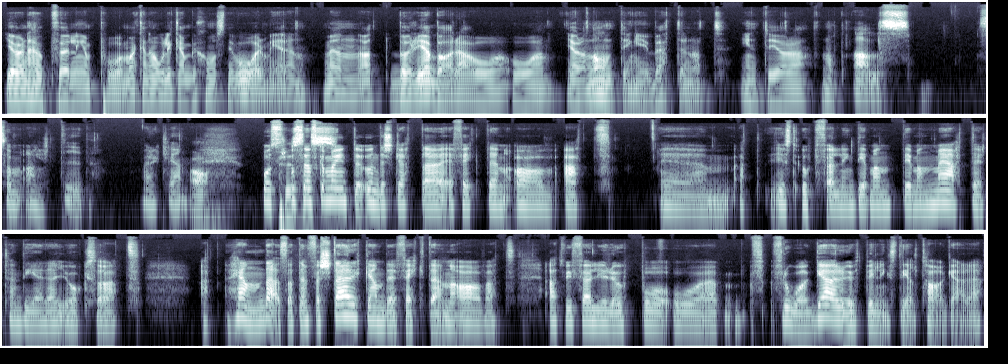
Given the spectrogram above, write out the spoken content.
göra den här uppföljningen på, man kan ha olika ambitionsnivåer med den. Men att börja bara och, och göra någonting är ju bättre än att inte göra något alls. Som alltid, verkligen. Ja, och, och sen ska man ju inte underskatta effekten av att eh, att just uppföljning, det man, det man mäter tenderar ju också att, att hända. Så att den förstärkande effekten av att, att vi följer upp och, och frågar utbildningsdeltagare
